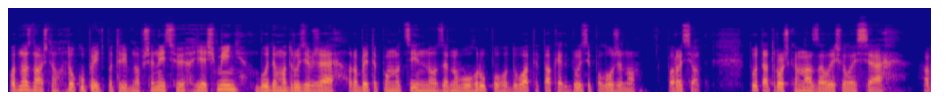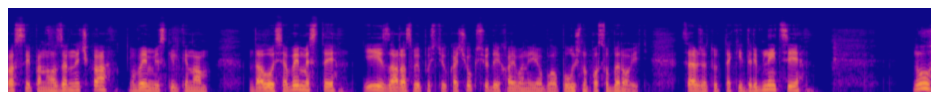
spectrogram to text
Однозначно, докупити потрібно пшеницю, ячмінь. Будемо, друзі, вже робити повноцінну зернову групу, годувати так, як, друзі, положено поросят. Тут трошки в нас залишилося розсипаного зерничка. Вимів, скільки нам вдалося вимести. І зараз випустю качок сюди, хай вони його благополучно пособирають. Це вже тут такі дрібниці. Ну,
